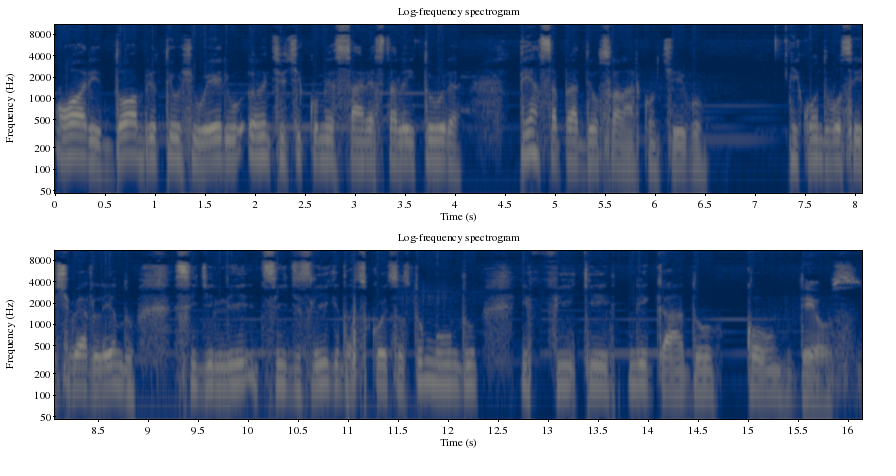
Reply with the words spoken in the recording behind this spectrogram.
ore, dobre o teu joelho antes de começar esta leitura. Peça para Deus falar contigo. E quando você estiver lendo, se, desligue das coisas do mundo e fique ligado com Deus.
